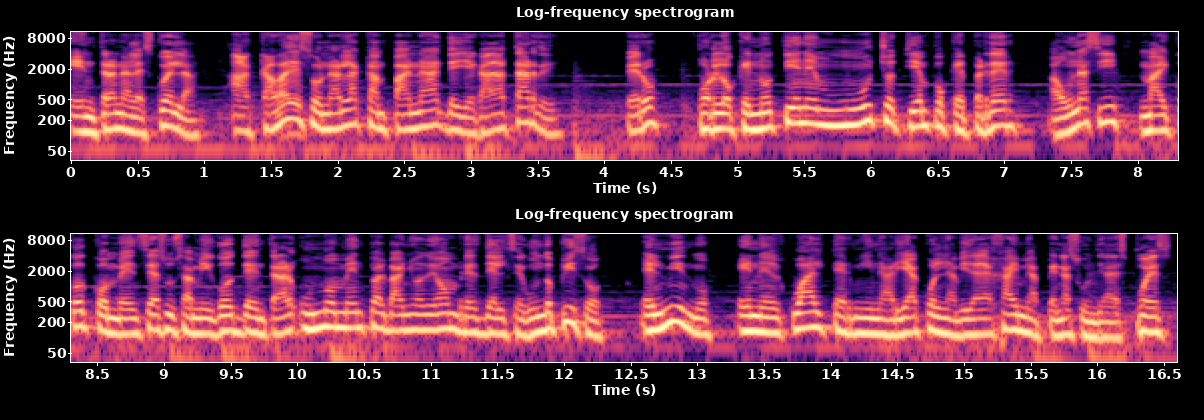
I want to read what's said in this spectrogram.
entran a la escuela. Acaba de sonar la campana de llegada tarde, pero por lo que no tiene mucho tiempo que perder, Aún así, Michael convence a sus amigos de entrar un momento al baño de hombres del segundo piso, el mismo en el cual terminaría con la vida de Jaime apenas un día después.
